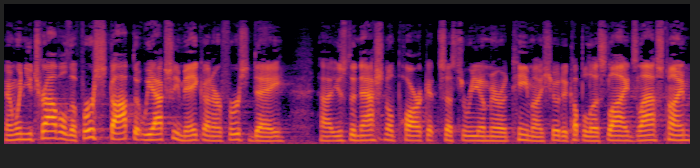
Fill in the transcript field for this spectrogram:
And when you travel, the first stop that we actually make on our first day uh, is the national park at Caesarea Maritima. I showed a couple of slides last time.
